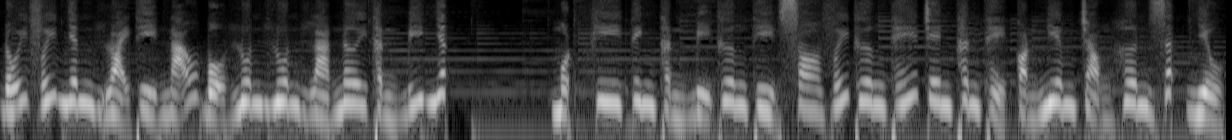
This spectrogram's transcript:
Đối với nhân loại thì não bộ luôn luôn là nơi thần bí nhất. Một khi tinh thần bị thương thì so với thương thế trên thân thể còn nghiêm trọng hơn rất nhiều.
